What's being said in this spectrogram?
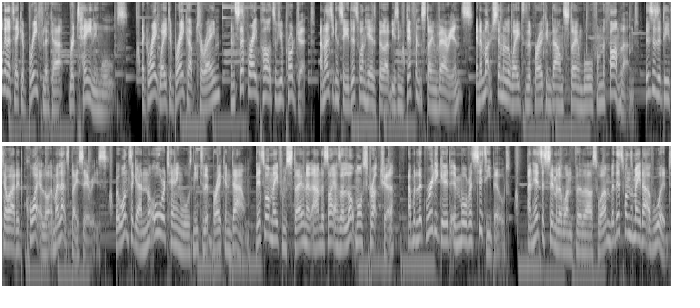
we're going to take a brief look at retaining walls a great way to break up terrain and separate parts of your project. And as you can see, this one here is built up using different stone variants in a much similar way to the broken down stone wall from the farmland. This is a detail I added quite a lot in my Let's Play series. But once again, not all retaining walls need to look broken down. This one made from stone and andesite has a lot more structure and would look really good in more of a city build. And here's a similar one for the last one, but this one's made out of wood.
